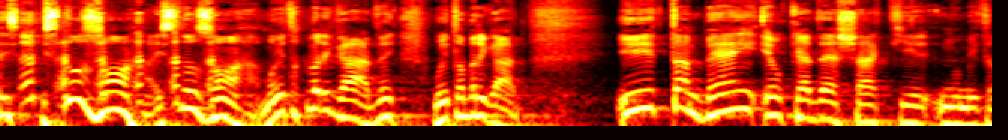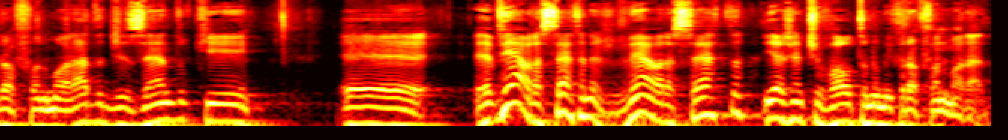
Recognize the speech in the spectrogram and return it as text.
isso nos honra, isso nos honra. Muito obrigado, hein? Muito obrigado. E também eu quero deixar aqui no microfone morada dizendo que é, é, vem a hora certa, né? Vem a hora certa e a gente volta no microfone morada.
